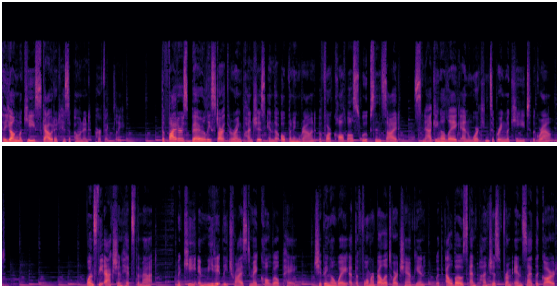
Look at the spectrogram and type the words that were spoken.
The young McKee scouted his opponent perfectly. The fighters barely start throwing punches in the opening round before Caldwell swoops inside, snagging a leg and working to bring McKee to the ground. Once the action hits the mat, McKee immediately tries to make Caldwell pay, chipping away at the former Bellator champion with elbows and punches from inside the guard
